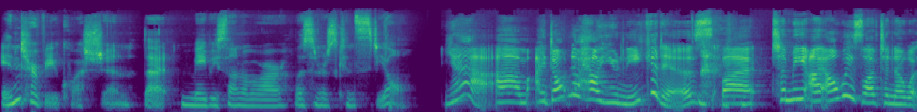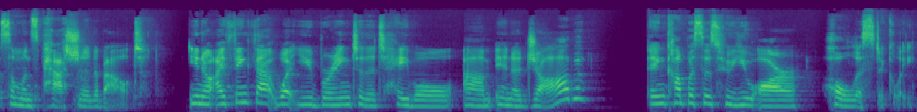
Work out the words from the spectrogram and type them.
interview question that maybe some of our listeners can steal? Yeah, um, I don't know how unique it is, but to me, I always love to know what someone's passionate about. You know, I think that what you bring to the table um, in a job encompasses who you are holistically.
